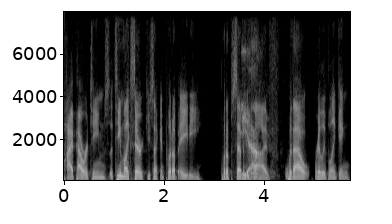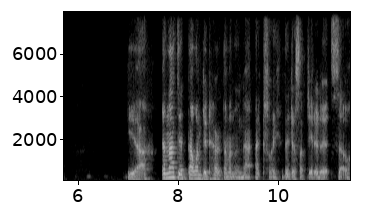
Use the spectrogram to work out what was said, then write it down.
high power teams. A team like Syracuse that can put up 80, put up 75 without really blinking. Yeah. And that did that one did hurt them in the net actually. They just updated it. So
